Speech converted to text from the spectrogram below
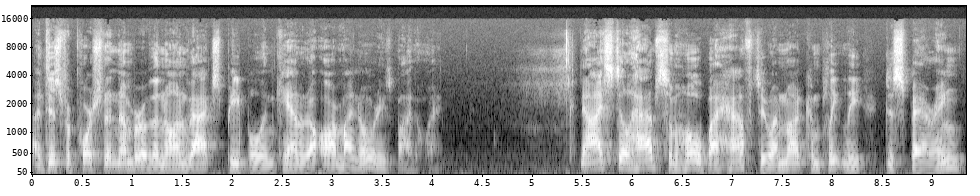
a disproportionate number of the non vax people in Canada are minorities, by the way. Now, I still have some hope. I have to. I'm not completely despairing.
